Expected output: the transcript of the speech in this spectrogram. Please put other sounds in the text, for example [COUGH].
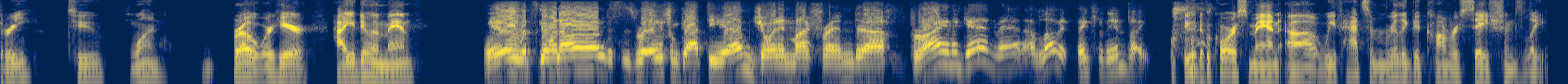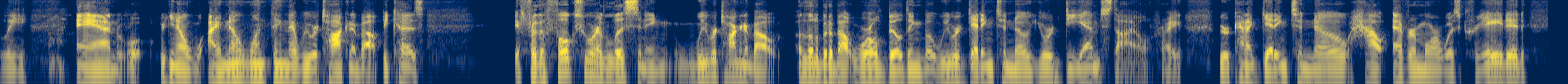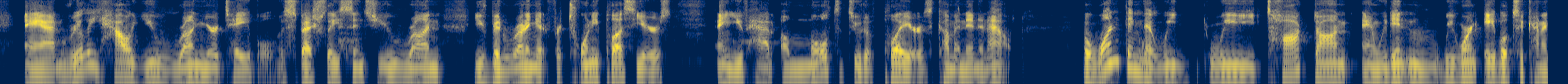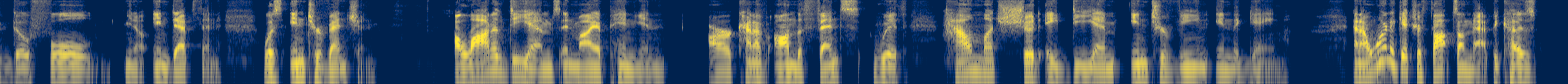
three, two, one. Bro, we're here. How you doing, man? Hey, what's going on? This is Ray from Got DM, joining my friend uh, Brian again, man. I love it. Thanks for the invite. Dude, of [LAUGHS] course, man. Uh, we've had some really good conversations lately. And, you know, I know one thing that we were talking about because – if for the folks who are listening, we were talking about a little bit about world building, but we were getting to know your DM style, right? We were kind of getting to know how Evermore was created and really how you run your table, especially since you run, you've been running it for 20 plus years and you've had a multitude of players coming in and out. But one thing that we we talked on and we didn't we weren't able to kind of go full, you know, in depth in was intervention a lot of DMs, in my opinion, are kind of on the fence with how much should a DM intervene in the game. And I want to get your thoughts on that because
